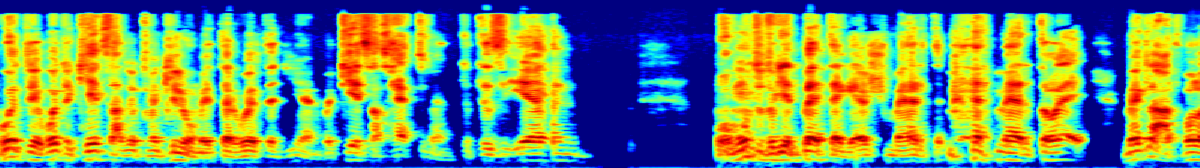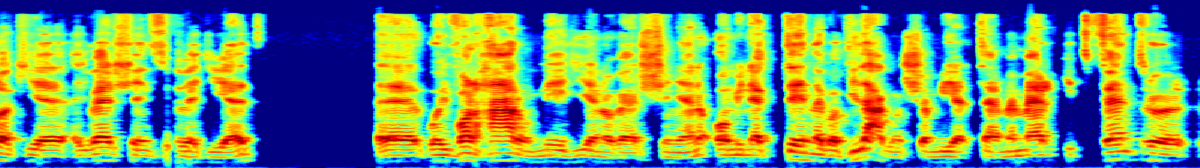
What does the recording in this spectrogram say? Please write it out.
volt, volt, hogy 250 kilométer volt egy ilyen, vagy 270, tehát ez ilyen mondhatod, hogy beteges, mert, mert ha meglát valaki egy versenyző egy ilyet, hogy van három-négy ilyen a versenyen, aminek tényleg a világon semmi értelme, mert itt fentről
